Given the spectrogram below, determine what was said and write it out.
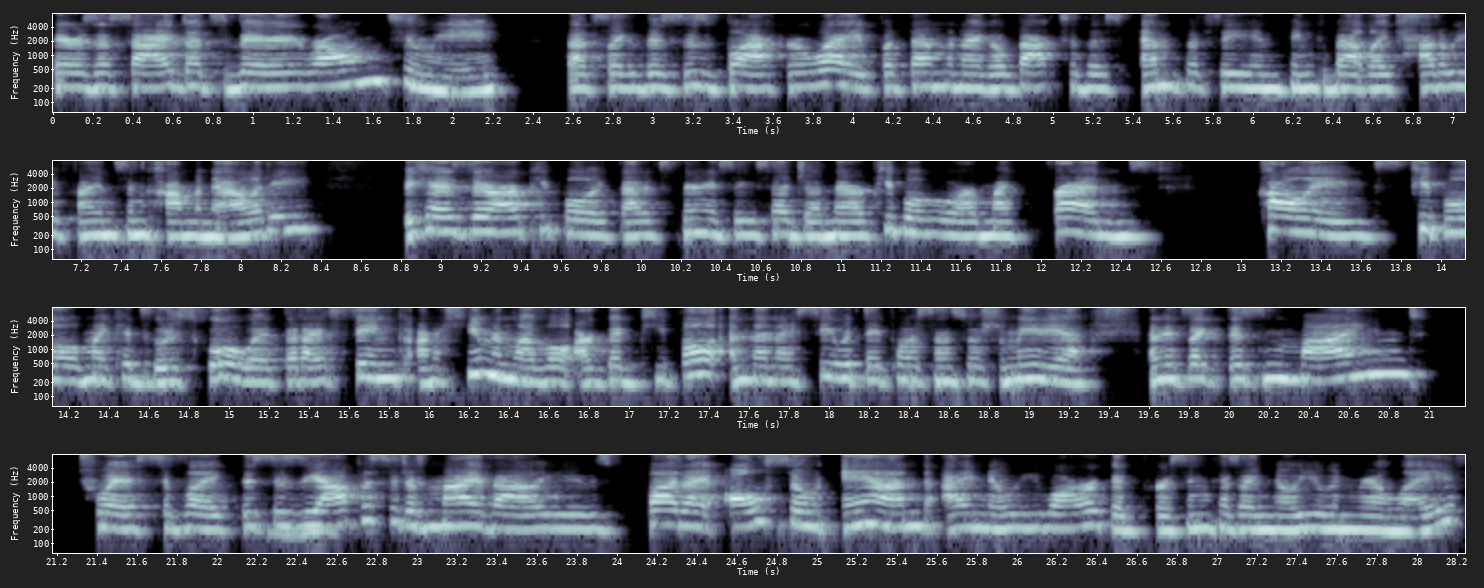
there's a side that's very wrong to me that's like this is black or white but then when i go back to this empathy and think about like how do we find some commonality? Because there are people like that experience that you said jen there are people who are my friends colleagues people my kids go to school with that i think on a human level are good people and then i see what they post on social media and it's like this mind twist of like this is the mm-hmm. opposite of my values but i also and i know you are a good person because i know you in real life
